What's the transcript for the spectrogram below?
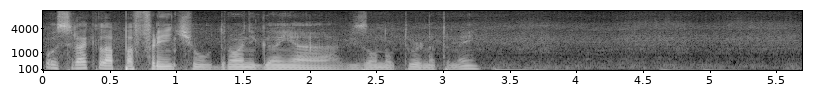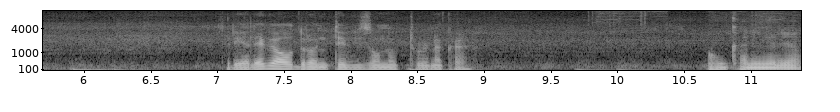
Ou será que lá pra frente o drone ganha visão noturna também? Seria legal o drone ter visão noturna, cara. Um carinha ali, ó.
